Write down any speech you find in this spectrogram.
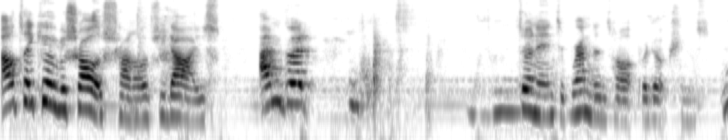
I'll take over Charlotte's channel if she dies. I'm good. Turn it into Brandon's Heart Productions. No,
